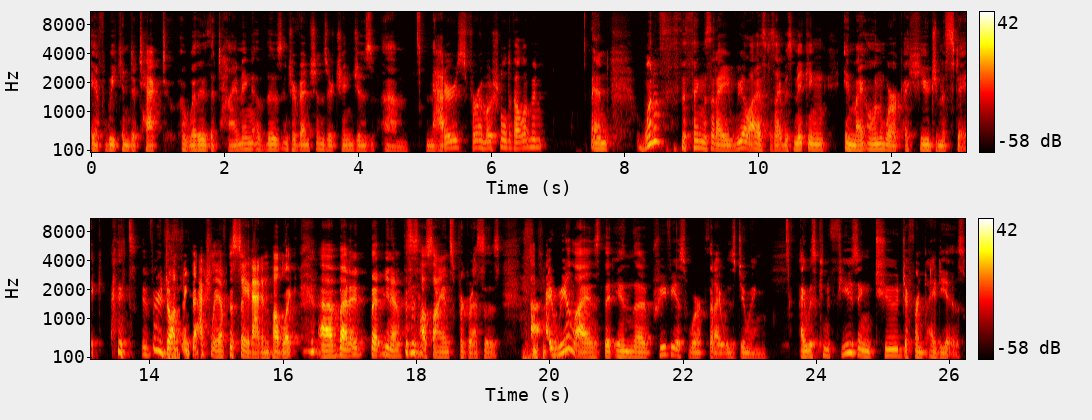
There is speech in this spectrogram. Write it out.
if we can detect whether the timing of those interventions or changes um, matters for emotional development and one of the things that I realized as I was making in my own work a huge mistake. It's very daunting to actually have to say that in public, uh, but it, but you know this is how science progresses. Uh, I realized that in the previous work that I was doing, I was confusing two different ideas.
